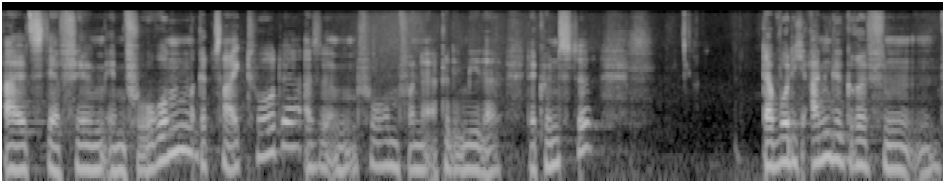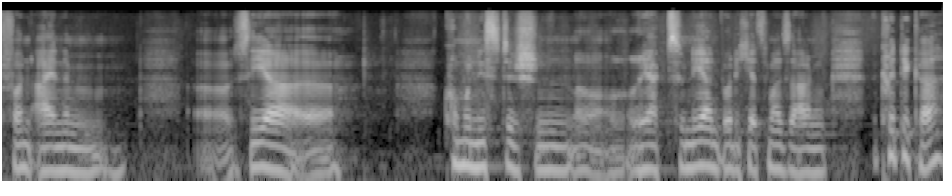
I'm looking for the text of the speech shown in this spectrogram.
als der Film im Forum gezeigt wurde, also im Forum von der Akademie der, der Künste. Da wurde ich angegriffen von einem äh, sehr äh, kommunistischen, äh, reaktionären, würde ich jetzt mal sagen, Kritiker,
